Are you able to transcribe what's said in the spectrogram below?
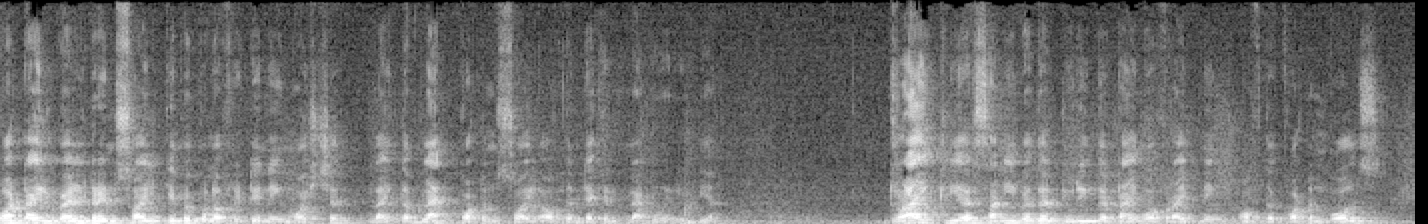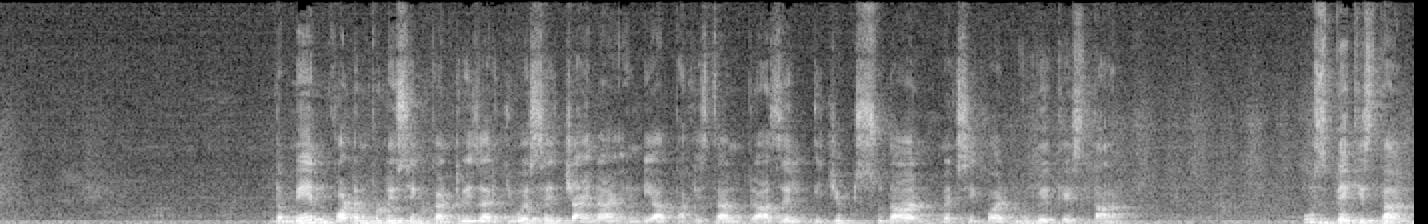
Fertile, well drained soil capable of retaining moisture, like the black cotton soil of the Deccan Plateau in India. Dry, clear, sunny weather during the time of ripening of the cotton balls. The main cotton producing countries are USA, China, India, Pakistan, Brazil, Egypt, Sudan, Mexico, and Uzbekistan. Uzbekistan.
